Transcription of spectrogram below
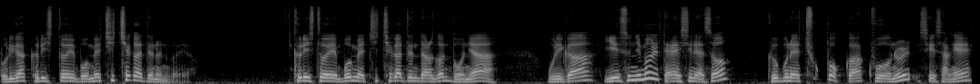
우리가 그리스도의 몸의 지체가 되는 거예요. 그리스도의 몸의 지체가 된다는 건 뭐냐? 우리가 예수님을 대신해서 그분의 축복과 구원을 세상에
